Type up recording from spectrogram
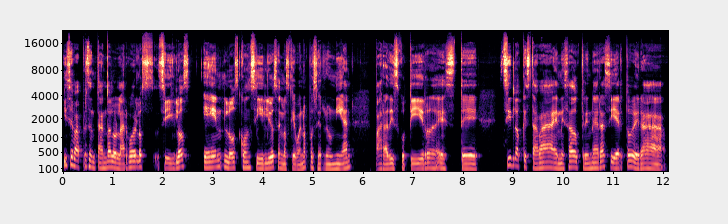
y se va presentando a lo largo de los siglos en los concilios en los que, bueno, pues se reunían para discutir, este, si lo que estaba en esa doctrina era cierto, era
